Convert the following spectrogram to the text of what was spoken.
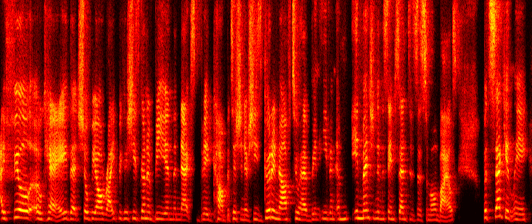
I feel okay that she'll be all right because she's going to be in the next big competition if she's good enough to have been even in, mentioned in the same sentence as Simone Biles. But secondly,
